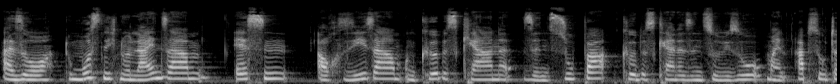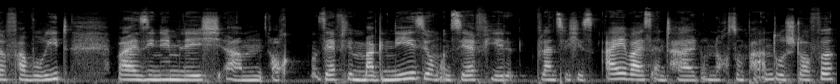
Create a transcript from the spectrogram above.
Also du musst nicht nur Leinsamen essen, auch Sesam und Kürbiskerne sind super. Kürbiskerne sind sowieso mein absoluter Favorit, weil sie nämlich ähm, auch sehr viel Magnesium und sehr viel pflanzliches Eiweiß enthalten und noch so ein paar andere Stoffe,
